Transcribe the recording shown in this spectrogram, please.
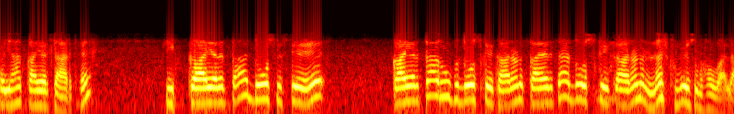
और यहाँ कायर्थार्थ है कि कायरता दोष से कायरता रूप दोष के कारण, कायरता दोष के कारण नष्ट हुए स्वभाव वाला।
